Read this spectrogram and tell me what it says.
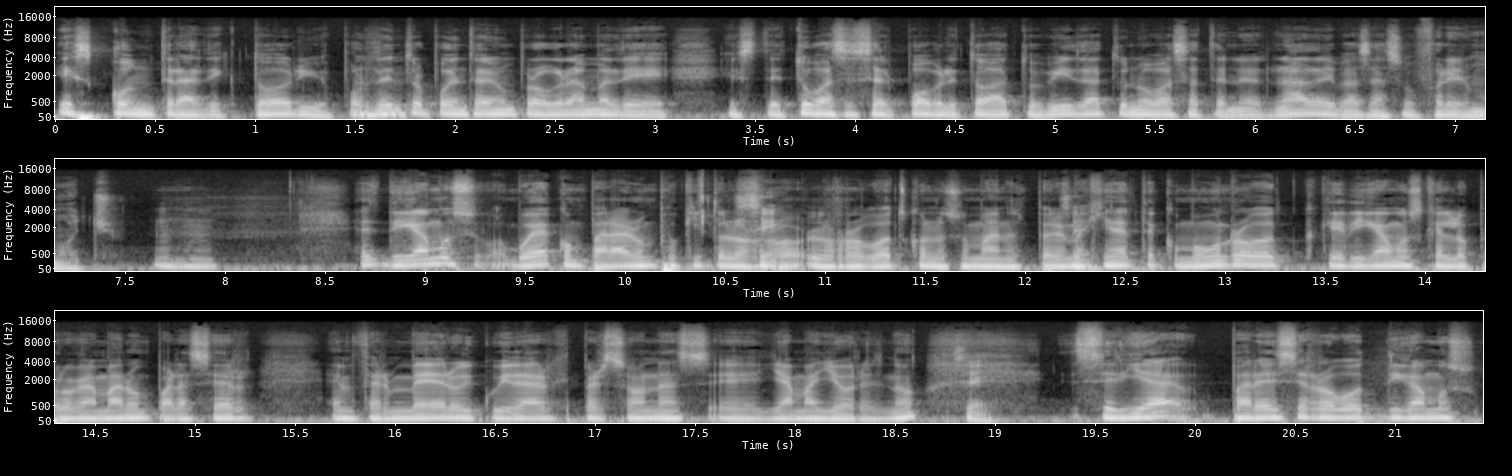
es contradictorio. Por dentro pueden tener un programa de, este, tú vas a ser pobre toda tu vida, tú no vas a tener nada y vas a sufrir mucho. digamos, voy a comparar un poquito los, robots con los humanos, pero imagínate como un robot que digamos que lo programaron para ser enfermero y cuidar personas eh, ya mayores, ¿no? Sí. Sería para ese robot, digamos,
